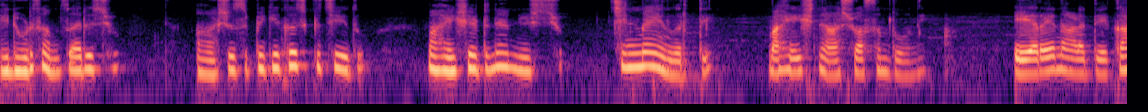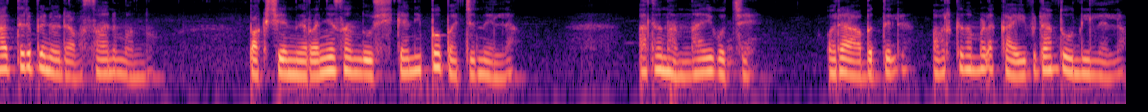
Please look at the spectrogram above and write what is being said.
എന്നോട് സംസാരിച്ചു. ആശ്വസിപ്പിക്കുകയൊക്കെ ചെയ്തു. മഹേഷേട്ടനെ അന്വേഷിച്ചു. ചിന്മയെ നിർത്തി. മഹേഷിന് ആശ്വാസം തോന്നി. ഏറെ നാളത്തെ കാത്തിരിപ്പിനൊരവസാനം വന്നു. പക്ഷേ നിറഞ്ഞ് സന്തോഷിക്കാൻ ഇപ്പോൾ പറ്റുന്നില്ല. അത് നന്നായി കൊച്ചേ. ഒരാപത്തിൽ അവർക്ക് നമ്മളെ കൈവിടാൻ തോന്നിയില്ലല്ലോ.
